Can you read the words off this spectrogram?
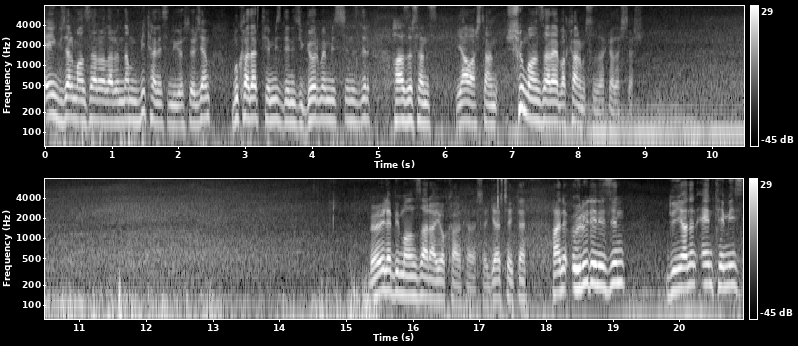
en güzel manzaralarından bir tanesini göstereceğim. Bu kadar temiz denizi görmemişsinizdir. Hazırsanız yavaştan şu manzaraya bakar mısınız arkadaşlar? Böyle bir manzara yok arkadaşlar gerçekten. Hani Ölüdeniz'in dünyanın en temiz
